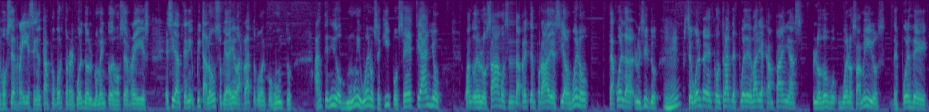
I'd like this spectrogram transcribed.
José Reyes en el campo corto, recuerdo el momento de José Reyes. Es decir, han tenido Pita Alonso, que ya lleva rato con el conjunto han tenido muy buenos equipos. ¿eh? Este año, cuando desglosábamos la pretemporada y decíamos, bueno, ¿te acuerdas, Luisito? Se vuelven a encontrar después de varias campañas los dos buenos amigos, después de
